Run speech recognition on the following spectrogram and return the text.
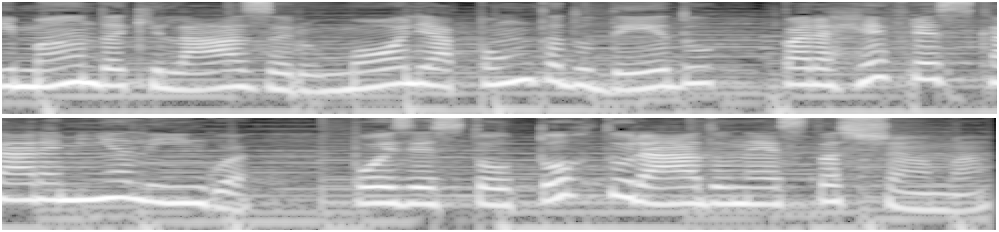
e manda que Lázaro molhe a ponta do dedo para refrescar a minha língua, pois estou torturado nesta chama.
